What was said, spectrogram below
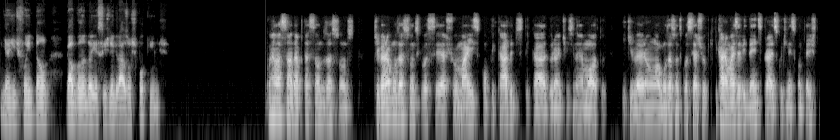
e a gente foi então galgando aí esses degraus aos pouquinhos. Com relação à adaptação dos assuntos, tiveram alguns assuntos que você achou mais complicado de explicar durante o ensino remoto e tiveram alguns assuntos que você achou que ficaram mais evidentes para discutir nesse contexto?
